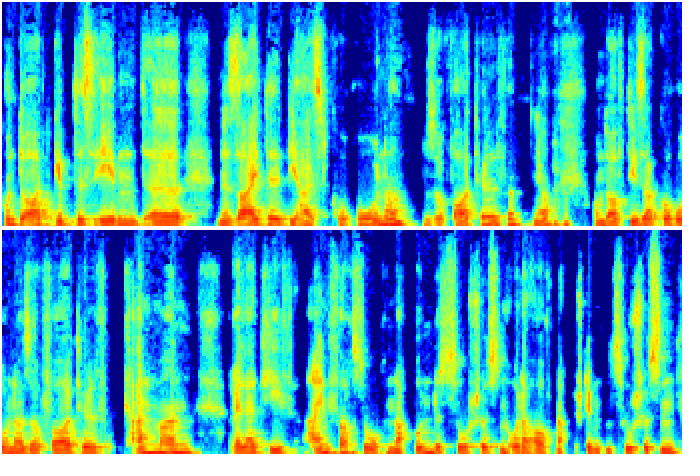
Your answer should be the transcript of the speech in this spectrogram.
Und dort gibt es eben äh, eine Seite, die heißt Corona Soforthilfe. Ja, mhm. und auf dieser Corona Soforthilfe kann man relativ einfach suchen nach Bundeszuschüssen oder auch nach bestimmten Zuschüssen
